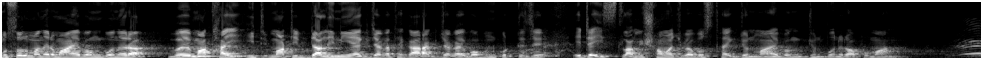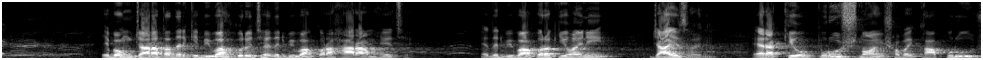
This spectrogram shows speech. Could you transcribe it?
মুসলমানের মা এবং বোনেরা মাথায় ইট, মাটির ডালি নিয়ে এক জায়গা থেকে আর এক জায়গায় বহন করতেছে। এটা ইসলামী সমাজ ব্যবস্থা একজন মা এবং একজন বোনের অপমান। এবং যারা তাদেরকে বিবাহ করেছে, এদের বিবাহ করা হারাম হয়েছে। এদের বিবাহ করা কি হয়নি? জায়েজ হয়নি। এরা কেউ পুরুষ নয়, সবাই কা পুরুষ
